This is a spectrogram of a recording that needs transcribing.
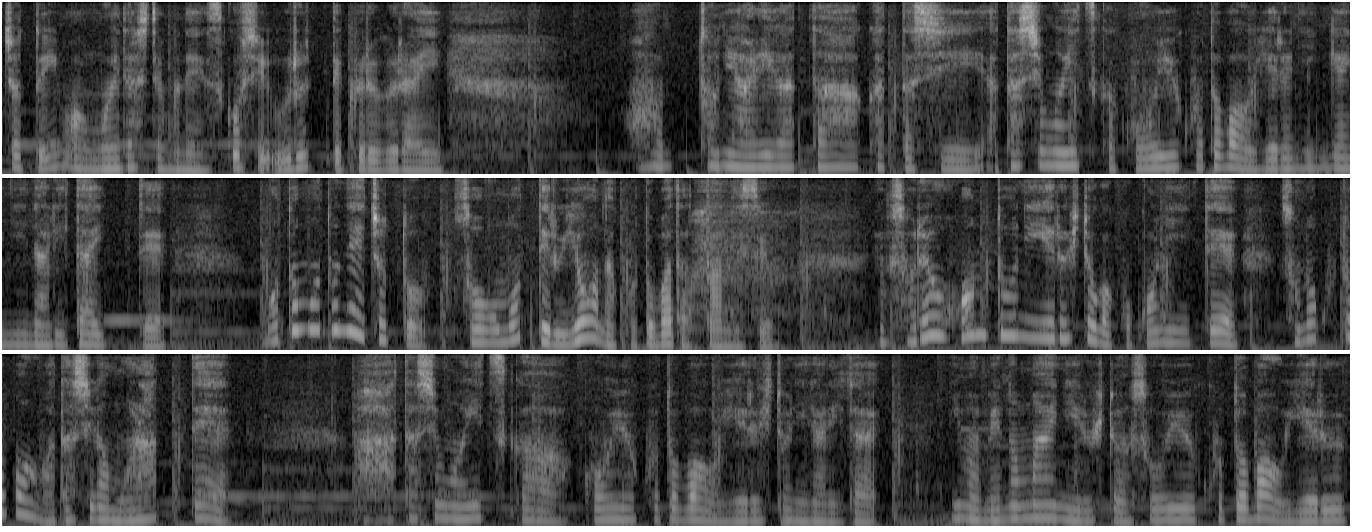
ちょっと今思い出してもね少しうるってくるぐらい本当にありがたかったし私もいつかこういう言葉を言える人間になりたいってもともとねちょっとそう思ってるような言葉だったんですよ。でもそれを本当に言える人がここにいてその言葉を私がもらってああ私もいつかこういう言葉を言える人になりたい。今目の前にいる人はそういう言葉を言える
